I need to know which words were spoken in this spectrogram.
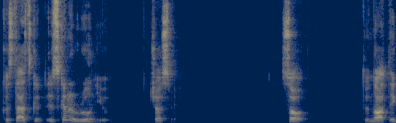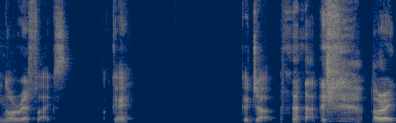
because that's good it's gonna ruin you. Trust me. So do not ignore red flags okay? Good job. All right.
